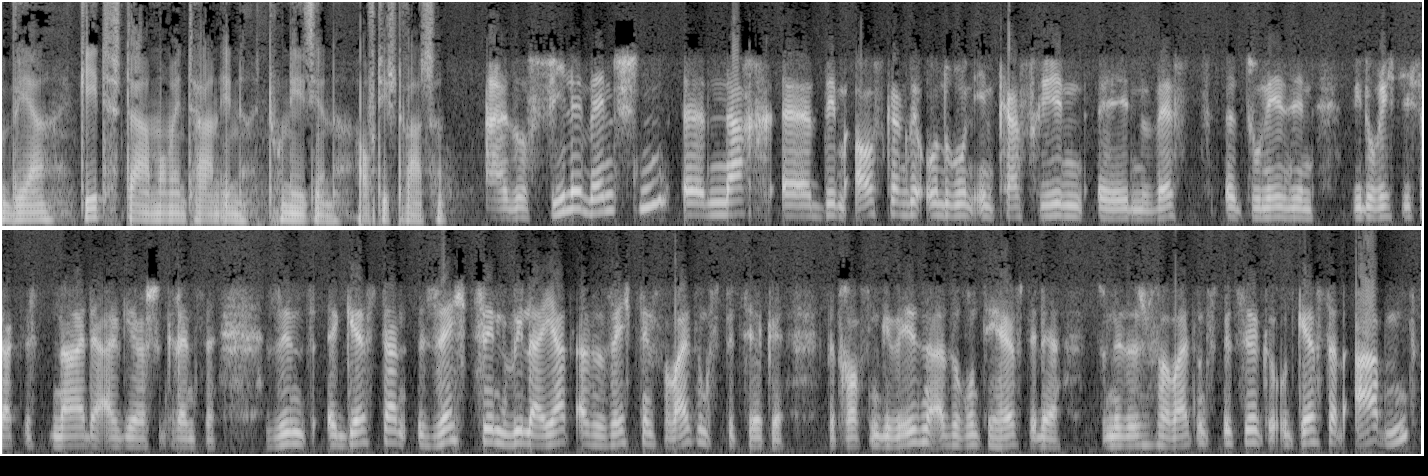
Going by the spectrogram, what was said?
Wer geht da momentan in Tunesien auf die Straße? Also viele Menschen äh, nach äh, dem Ausgang der Unruhen in Kasrin in West-Tunesien, wie du richtig sagtest, nahe der algerischen Grenze, sind äh, gestern 16 Wilayat, also 16 Verwaltungsbezirke betroffen gewesen, also rund die Hälfte der tunesischen Verwaltungsbezirke. Und gestern Abend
